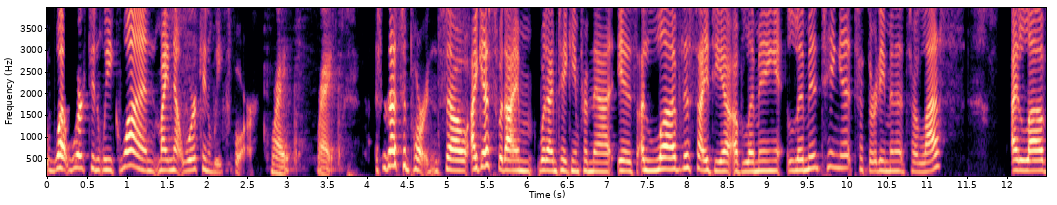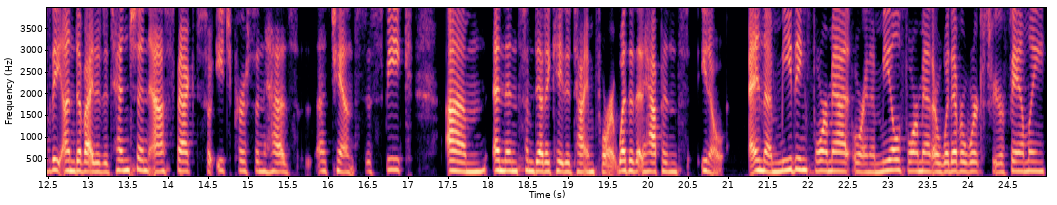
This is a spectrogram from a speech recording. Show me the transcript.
what worked in week one might not work in week four. Right right so that's important. So i guess what i'm what i'm taking from that is i love this idea of limiting limiting it to 30 minutes or less. I love the undivided attention aspect so each person has a chance to speak um, and then some dedicated time for it whether that happens you know in a meeting format or in a meal format or whatever works for your family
